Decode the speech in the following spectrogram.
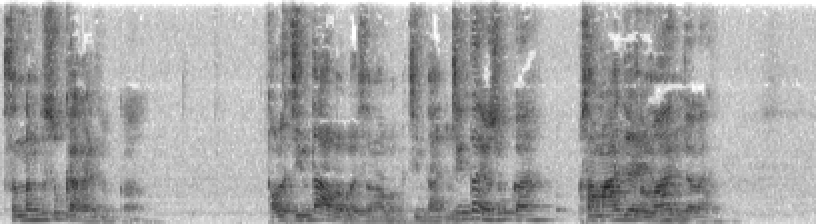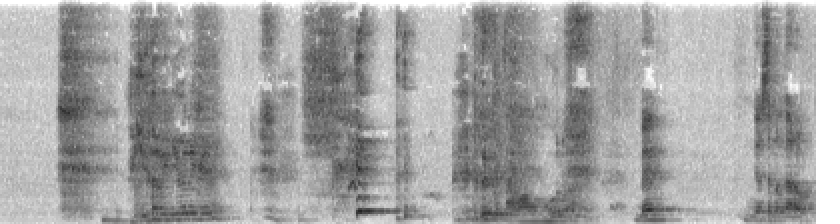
seneng tuh suka kan? suka. Kalau cinta apa bahasa apa? Cinta juga. Cinta ya suka, Sama aja gitu. sama aja lah. Gimana gimana gimana? Lu ketawa mulu. Beb, nyong seneng karo.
